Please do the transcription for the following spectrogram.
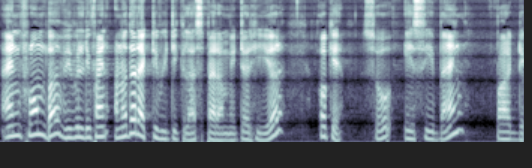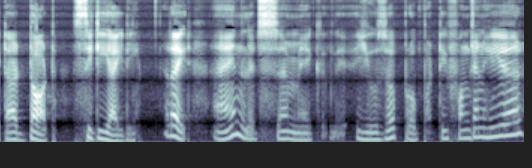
And from the we will define another activity class parameter here. Okay so AC bang park data dot city ID right? And let's uh, make user property function here.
